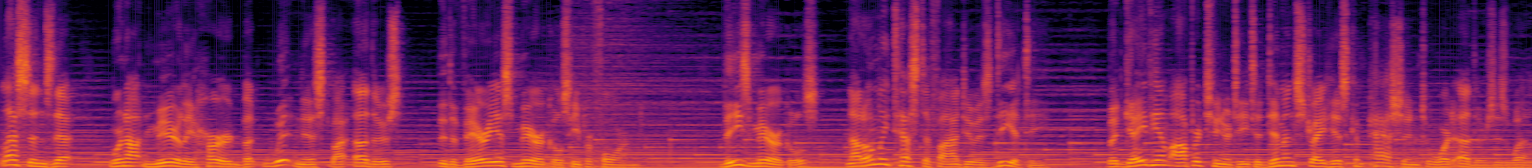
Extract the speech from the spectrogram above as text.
lessons that were not merely heard but witnessed by others through the various miracles he performed. These miracles not only testified to his deity, but gave him opportunity to demonstrate his compassion toward others as well.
